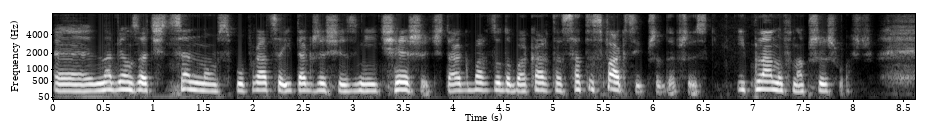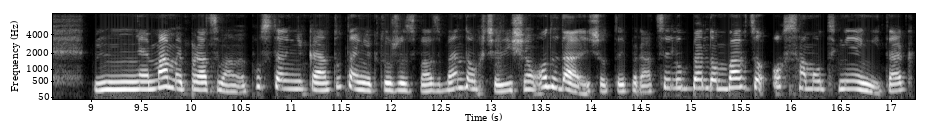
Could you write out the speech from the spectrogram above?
e, nawiązać cenną współpracę i także się z niej cieszyć. Tak? Bardzo dobra karta satysfakcji przede wszystkim i planów na przyszłość. Mm, Mamy pracę, mamy pustelnika. Tutaj niektórzy z Was będą chcieli się oddalić od tej pracy lub będą bardzo osamotnieni, tak?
